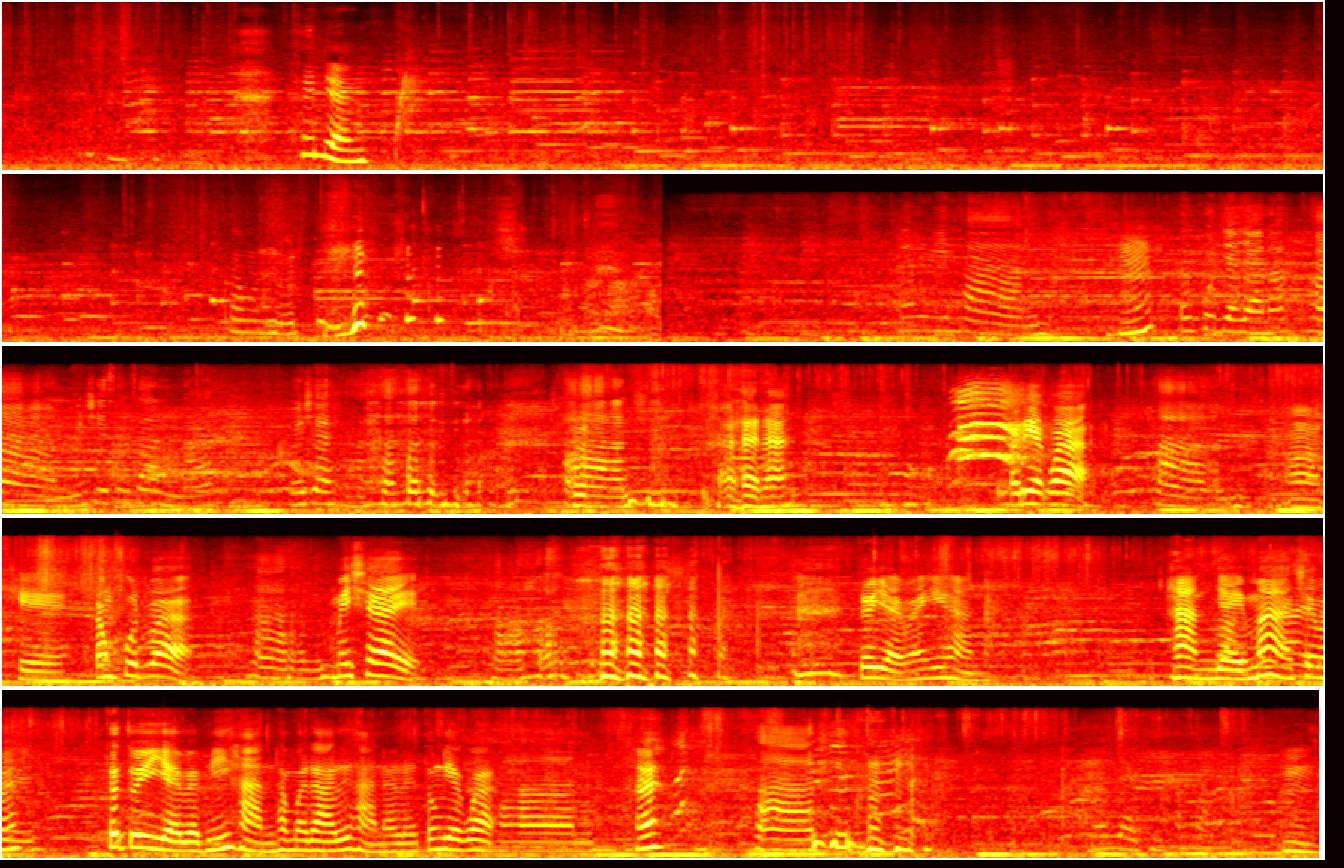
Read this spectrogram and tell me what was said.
พิเชือกกันฝน This is all included in the product meets the safety requirements of European and American toy standards. Make sure my clothing fabrics are safe for the skin of เป็น users. Fourth test, ตัวนี้ aging ใส่ชุด testing. ด้วย My clothes will be put in a high and low temperature aging machine. The tested clothing fabrics have no color difference. After four rounds of testing, my body is ready. อุ้ยขึ้นยังก็มันรุดนั่นมีห่านหืมต้องพูดยาวๆนะห่านไม่ใช่สั้นๆนะ ไม่ใช่ห่านห่านอะไรนะเขาเรียกว่าห่านอ๋อโอเค ต้องพูดว่าห่าน ไม่ใช่ห่าน ตัวใหญ่ไหมอีห่านห่านใหญ่มากใช่ไหมถ้าตัวใหญ่แบบนี้ห่านธรรมดาหรือห่านอะไรต้องเรียกว่าห่านฮะห่านตัวใหญ่ถึงขนาดอืม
